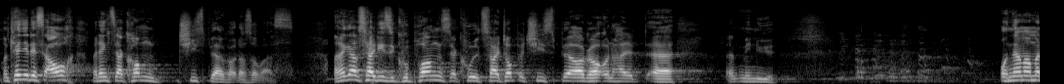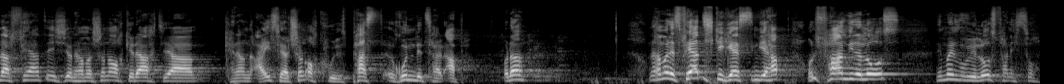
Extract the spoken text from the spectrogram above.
Und kennt ihr das auch? Man denkt, ja komm, Cheeseburger oder sowas. Und dann gab es halt diese Coupons, ja cool, zwei Doppel-Cheeseburger und halt äh, Menü. Und dann waren wir da fertig und haben schon auch gedacht, ja, keine Ahnung, Eis wäre halt schon auch cool, es passt, rundet halt ab, oder? Und dann haben wir das fertig gegessen gehabt und fahren wieder los. Ich meine, wo wir losfahren, ich so,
